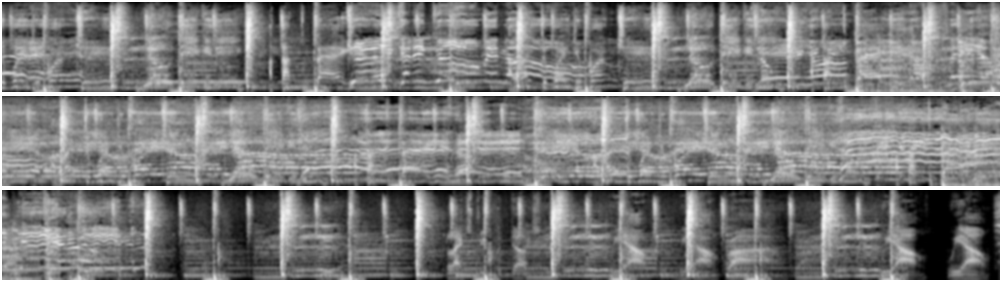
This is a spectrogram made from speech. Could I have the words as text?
the way you work it. No diggity. I got to bag out. We out.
